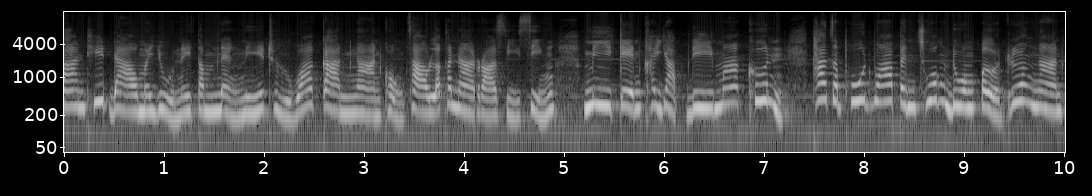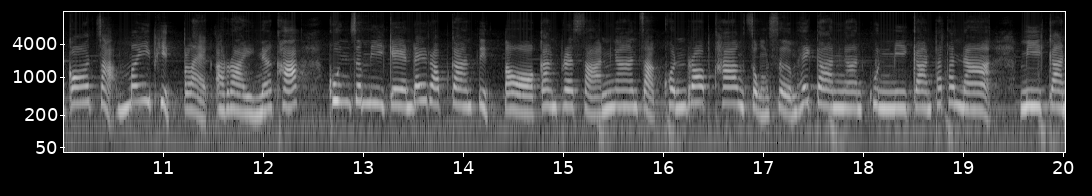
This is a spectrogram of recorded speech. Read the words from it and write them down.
การที่ดาวมาอยู่ในตำแหน่งนี้ถือว่าการงานของชาวลัคนาราศีสิงห์มีเกณฑ์ขยับดีมากขึ้น ถ้าจะพูดว่าเป็นช่วงดวงเปิดเรื่องงานก็จะไม่ผิดแปลกอะไรนะคะ คุณจะมีเกณฑ์ได้รับการติดต่อการประสานงานจากคนรอบข้างส่งเสริมให้การงานคุณมีการพัฒนา มีการ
